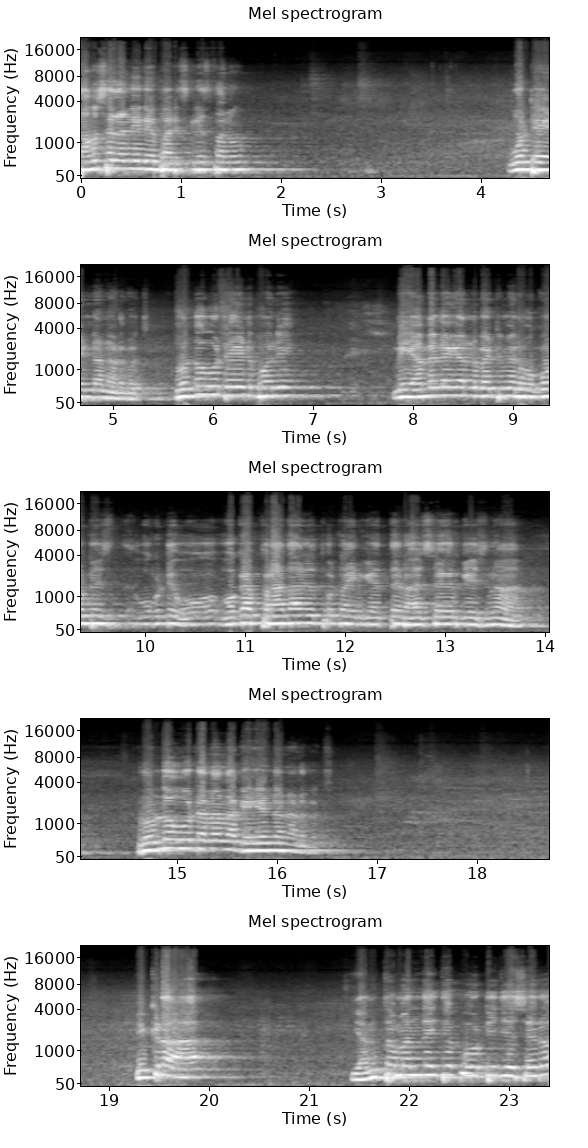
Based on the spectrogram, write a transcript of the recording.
సమస్యలన్నీ నేను పరిష్కరిస్తాను. ఓటేయండి అని అడగచ్చు. రెండో ఓటేయండి పోనీ. మీ ఎమ్మెల్యే గారిని బట్టి మీరు ఒకటి ఒకటి ఒక ప్రాధాన్యతతో ఆయనకి వేస్తే రాజశేఖర్కి వేసిన రెండో ఓటన్నా నాకు వేయండి అని అడగచ్చు. ఇక్కడ ఎంతమంది అయితే పోటీ చేశారో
